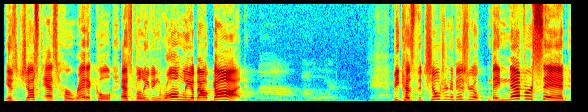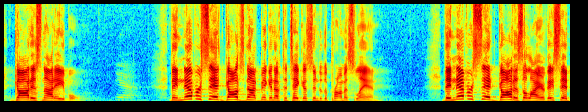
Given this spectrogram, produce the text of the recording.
is just as heretical as believing wrongly about God because the children of Israel, they never said, God is not able. They never said, God's not big enough to take us into the promised land. They never said, God is a liar. They said,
